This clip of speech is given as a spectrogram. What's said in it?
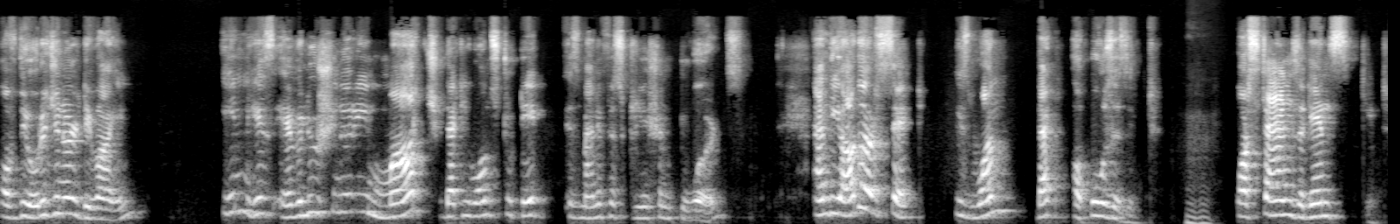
of the original divine in his evolutionary march that he wants to take his manifest creation towards. And the other set is one that opposes it mm-hmm. or stands against it.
